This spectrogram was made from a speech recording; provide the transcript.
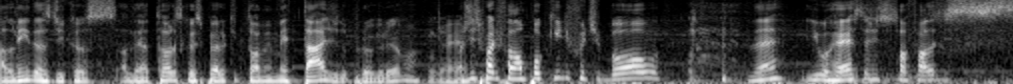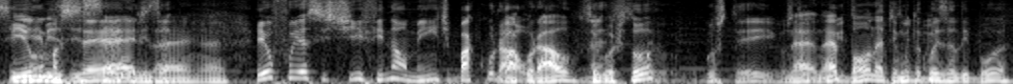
Além das dicas aleatórias, que eu espero que tome metade do programa, É. a gente pode falar um pouquinho de futebol, né? E o resto a gente só fala de cinema, Filmes e séries, séries, né? é, é. Eu fui assistir finalmente Bacurau. Bacurau, você né? gostou? Eu Gostei, gostei. Não é, não é muito, bom, né? Tem muita muito. coisa ali boa.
